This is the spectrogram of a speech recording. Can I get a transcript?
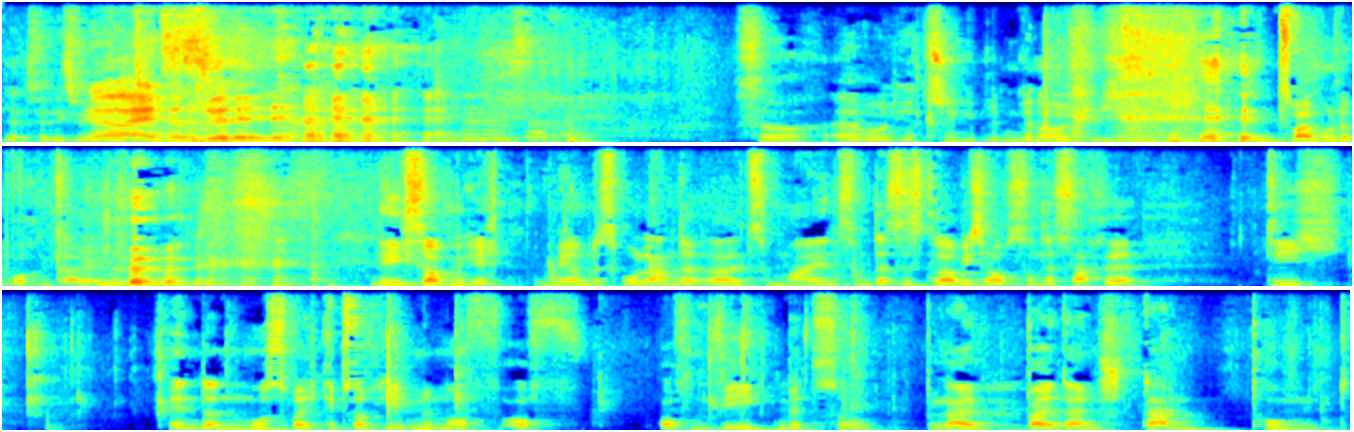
Jetzt finde ich es wieder Ja, jetzt hell. Gewöhnungssache. So, äh, wo ich jetzt stehen geblieben? Genau, ich, ich zwei Monate brauchen geil. nee, ich sorge mich echt mehr um das Wohl anderer als um meins. Und das ist, glaube ich, auch so eine Sache, die ich ändern muss, weil ich gebe es auch jedem immer auf, auf, auf den Weg mit so. Bleib Mhm. bei deinem Standpunkt,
